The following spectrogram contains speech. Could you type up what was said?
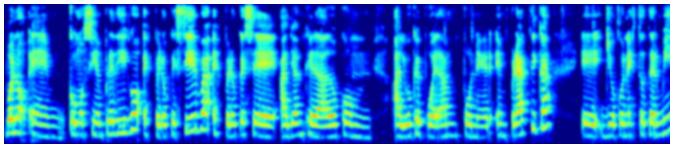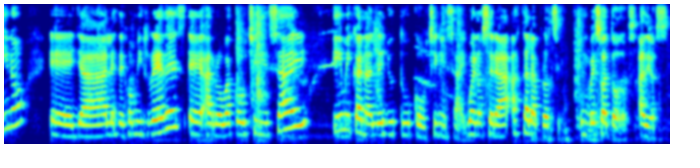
Bueno, em, como siempre digo, espero que sirva, espero que se hayan quedado con algo que puedan poner en práctica. Eh, yo con esto termino. Eh, ya les dejo mis redes, arroba coaching inside y mi canal de YouTube Coaching Insight. Bueno, será hasta la próxima. Un beso a todos. Adiós.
